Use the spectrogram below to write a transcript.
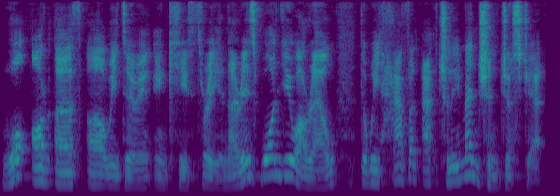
What on earth are we doing in Q3? And there is one URL that we haven't actually mentioned just yet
